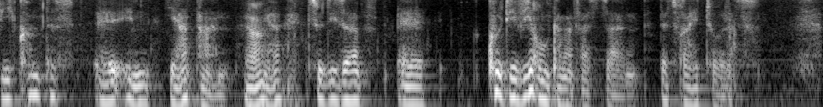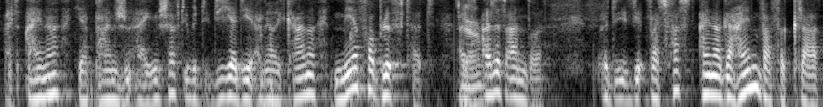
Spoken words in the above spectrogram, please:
Wie kommt es äh, in Japan ja? Ja, zu dieser äh, Kultivierung, kann man fast sagen, des Freitodes? Als einer japanischen Eigenschaft, über die, die ja die Amerikaner mehr verblüfft hat als ja. alles andere. Äh, die, die, was fast einer Geheimwaffe klar,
